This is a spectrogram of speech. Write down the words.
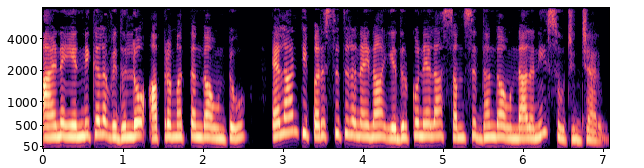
ఆయన ఎన్నికల విధుల్లో అప్రమత్తంగా ఉంటూ ఎలాంటి పరిస్థితులనైనా ఎదుర్కొనేలా సంసిద్ధంగా ఉండాలని సూచించారు.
